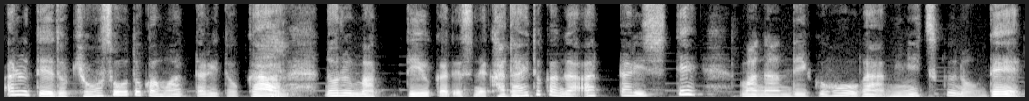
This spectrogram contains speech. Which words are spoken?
ある程度競争とかもあったりとか、はい、ノルマっていうかですね課題とかがあったりして学んでいく方が身につくので、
